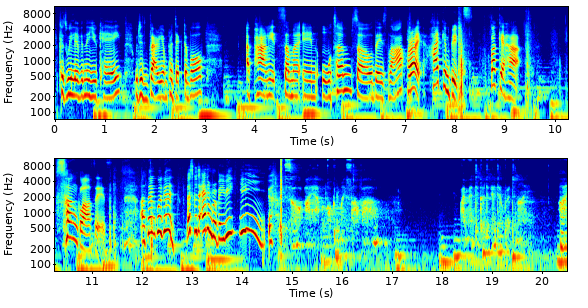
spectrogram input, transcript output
because we live in the UK, which is very unpredictable. Apparently it's summer in autumn, so there's that. All right, hiking boots, bucket hat, sunglasses. I think we're good. Let's go to Edinburgh, baby. Yay! So I have locked myself out. I meant to go to Edinburgh tonight. I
